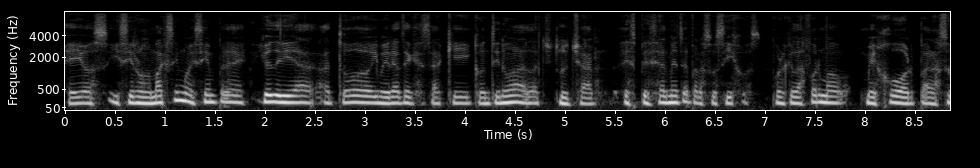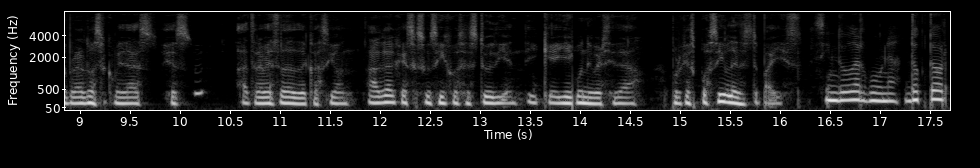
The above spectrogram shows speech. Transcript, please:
Ellos hicieron lo máximo y siempre yo diría a todo inmigrante que está aquí, continúa a luchar, especialmente para sus hijos, porque la forma mejor para superar nuestra comunidad es a través de la educación. Haga que sus hijos estudien y que lleguen a la universidad, porque es posible en este país. Sin duda alguna. Doctor,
